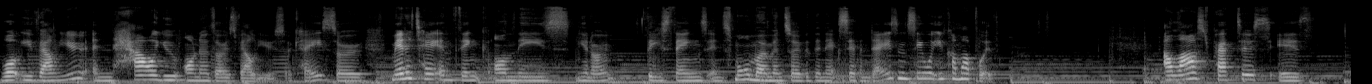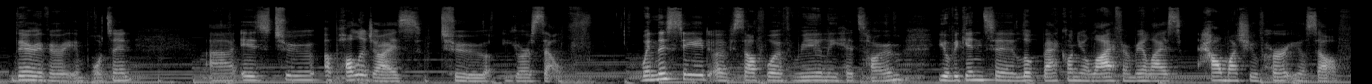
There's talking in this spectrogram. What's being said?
what you value and how you honor those values okay so meditate and think on these you know these things in small moments over the next 7 days and see what you come up with our last practice is very, very important, uh, is to apologize to yourself. When this seed of self worth really hits home, you'll begin to look back on your life and realize how much you've hurt yourself.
